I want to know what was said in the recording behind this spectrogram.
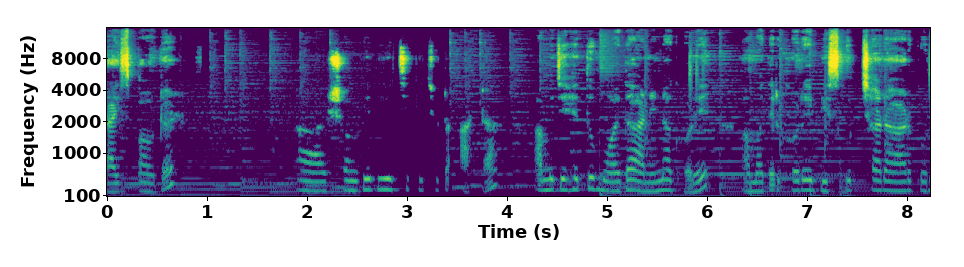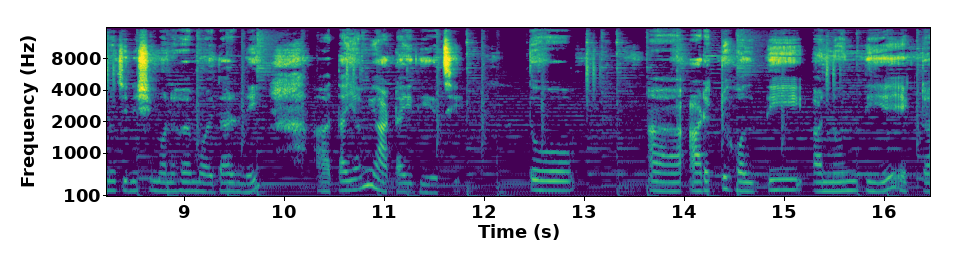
রাইস পাউডার আর সঙ্গে দিয়েছি কিছুটা আটা। আমি যেহেতু ময়দা আনি না ঘরে, আমাদের ঘরে বিস্কুট ছাড়া আর কোনো জিনিসই মনে হয় ময়দার নেই তাই আমি আটাই দিয়েছি। তো আর একটু হলদি আর নুন দিয়ে একটা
